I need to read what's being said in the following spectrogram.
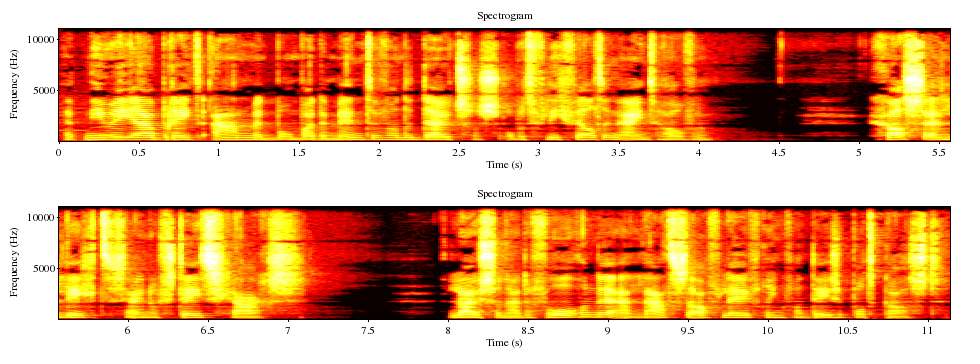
Het nieuwe jaar breekt aan met bombardementen van de Duitsers op het vliegveld in Eindhoven. Gas en licht zijn nog steeds schaars. Luister naar de volgende en laatste aflevering van deze podcast.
